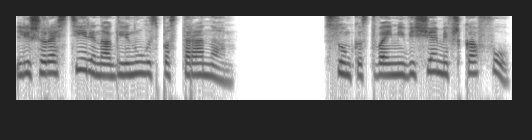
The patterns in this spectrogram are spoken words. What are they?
лишь растерянно оглянулась по сторонам. «Сумка с твоими вещами в шкафу»,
